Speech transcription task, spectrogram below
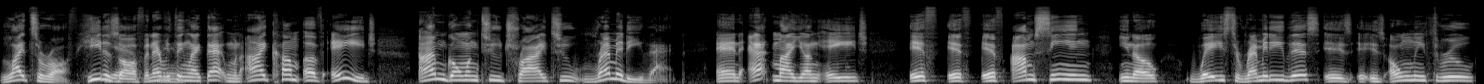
lights are off, heat is yeah, off and everything yeah. like that, when I come of age, I'm going to try to remedy that. And at my young age, if if if I'm seeing, you know, ways to remedy this is is only through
